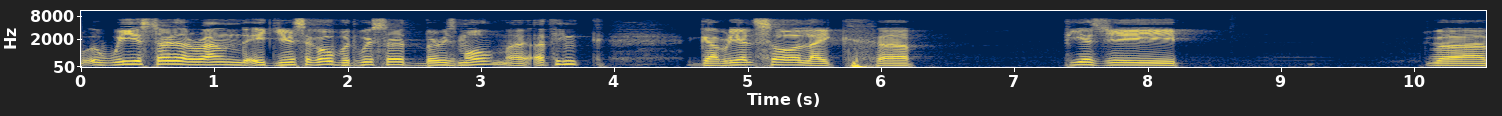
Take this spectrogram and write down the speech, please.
We started around eight years ago, but we started very small. I I think Gabriel saw like uh, PSG uh,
